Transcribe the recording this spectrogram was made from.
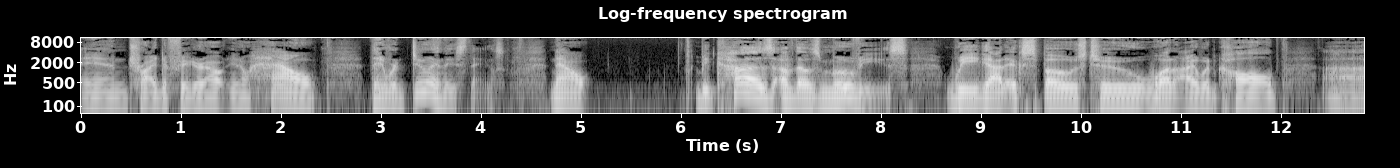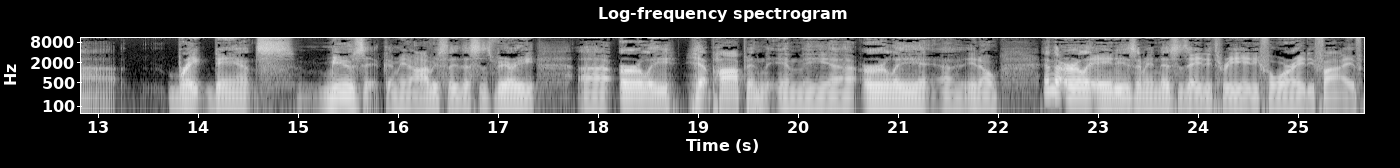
and tried to figure out, you know, how they were doing these things. Now, because of those movies, we got exposed to what I would call uh, breakdance music. I mean, obviously, this is very uh, early hip hop in in the uh, early, uh, you know, in the early 80s. I mean, this is 83, 84, 85.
